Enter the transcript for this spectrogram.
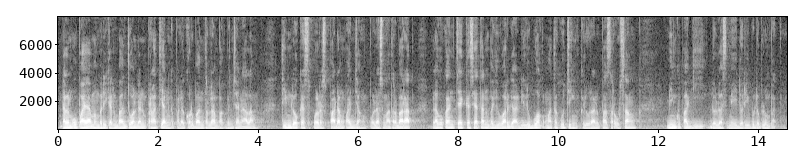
Dalam upaya memberikan bantuan dan perhatian kepada korban terdampak bencana alam, tim Dokes Polres Padang Panjang, Polda Sumatera Barat melakukan cek kesehatan bagi warga di Lubuak Mata Kucing, Kelurahan Pasar Usang, Minggu pagi 12 Mei 2024.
